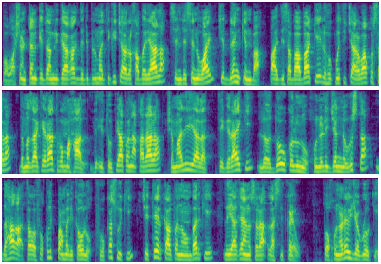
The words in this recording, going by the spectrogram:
په واشنګټن کې د امریکا غږ د ډیپلوماتیکي چارو خبریاله سینډیسن وایي چې بلینکن به په ادیس ابابا کې له حکومتي چارواکو سره د مذاکراتو په مهال د ایتوپیا په ناقراره شمالي ایالت تیګرای کې له دوو کلونو خونړي جنګ نه وروسته د هغه توافقلیک په عملي کولو فوکس وکړي چې تېر کال په نومبر کې له یاغیانو سره لاسلیک کړی و په خونړیو جګړو کې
